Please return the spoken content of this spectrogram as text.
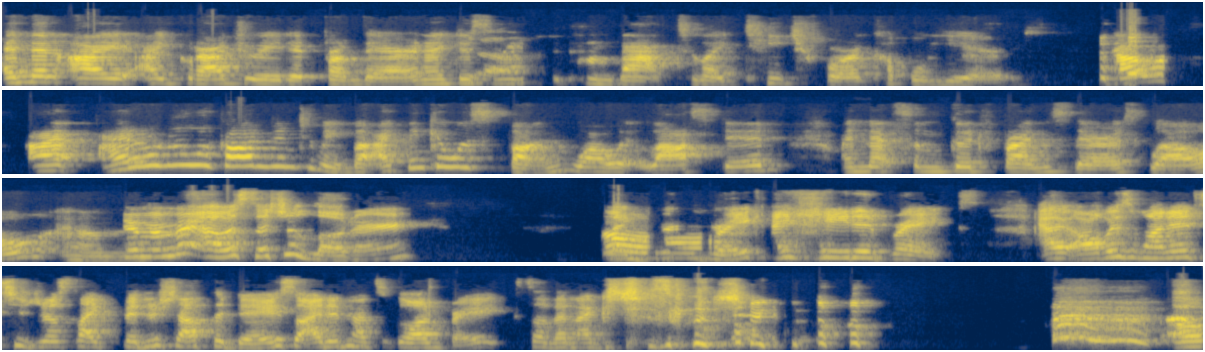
and then i i graduated from there and i just yeah. to come back to like teach for a couple years that was I, I don't know what got into me, but I think it was fun while it lasted. I met some good friends there as well. Um, I remember I was such a loner. Like oh. break, I hated breaks. I always wanted to just like finish out the day so I didn't have to go on break. So then I could just go oh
